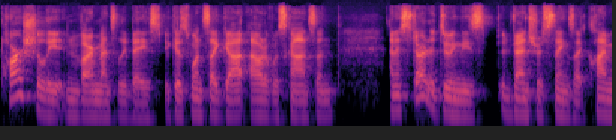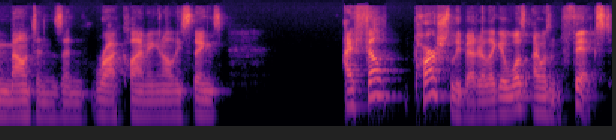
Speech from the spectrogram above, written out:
partially environmentally based because once I got out of Wisconsin, and I started doing these adventurous things like climbing mountains and rock climbing and all these things. I felt partially better. Like it was, I wasn't fixed,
